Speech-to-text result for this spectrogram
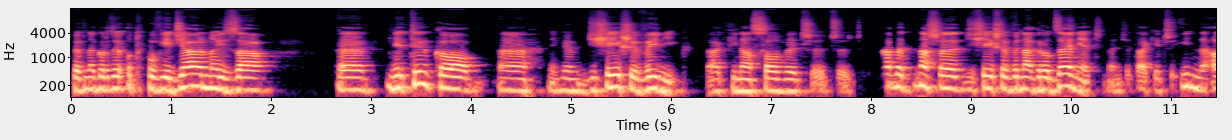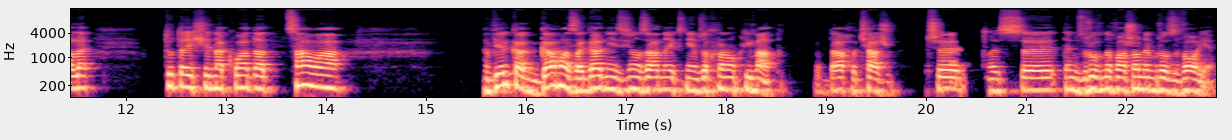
pewnego rodzaju odpowiedzialność za e, nie tylko e, nie wiem, dzisiejszy wynik tak, finansowy, czy, czy, czy nawet nasze dzisiejsze wynagrodzenie, czy będzie takie, czy inne, ale tutaj się nakłada cała wielka gama zagadnień związanych z, nie wiem, z ochroną klimatu, prawda, chociażby, czy z tym zrównoważonym rozwojem,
